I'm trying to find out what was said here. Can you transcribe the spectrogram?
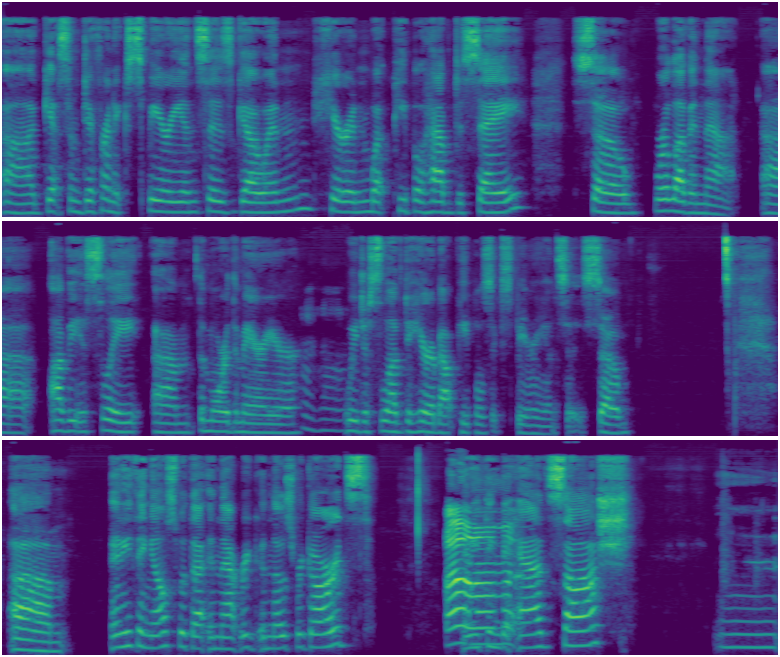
uh, get some different experiences going, hearing what people have to say. So we're loving that. Uh, obviously, um, the more the merrier Mm-hmm. we just love to hear about people's experiences so um anything else with that in that in those regards anything Um, to add sosh n-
